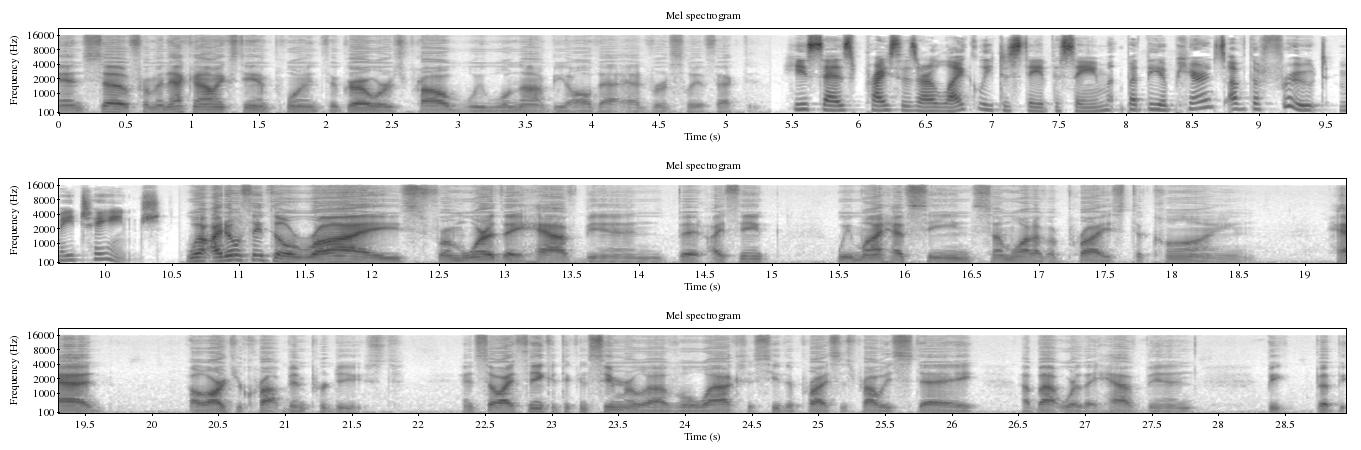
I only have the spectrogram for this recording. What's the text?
And so from an economic standpoint, the growers probably will not be all that adversely affected. He says prices are likely to stay the same, but the appearance of the fruit may change. Well, I don't think they'll rise from where they have been, but I think we might have seen somewhat of a price decline had a larger crop been produced. And so I think at the consumer level, we'll actually see the prices probably stay about where they have been be, but be,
